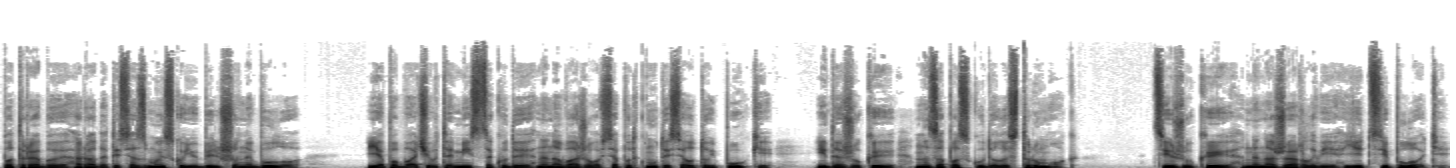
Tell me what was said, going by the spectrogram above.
Потреби радитися з мискою більше не було. Я побачив те місце, куди не наважувався поткнутися у той пукі, і де жуки не запаскудили струмок. Ці жуки ненажарливі їдці плоті,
